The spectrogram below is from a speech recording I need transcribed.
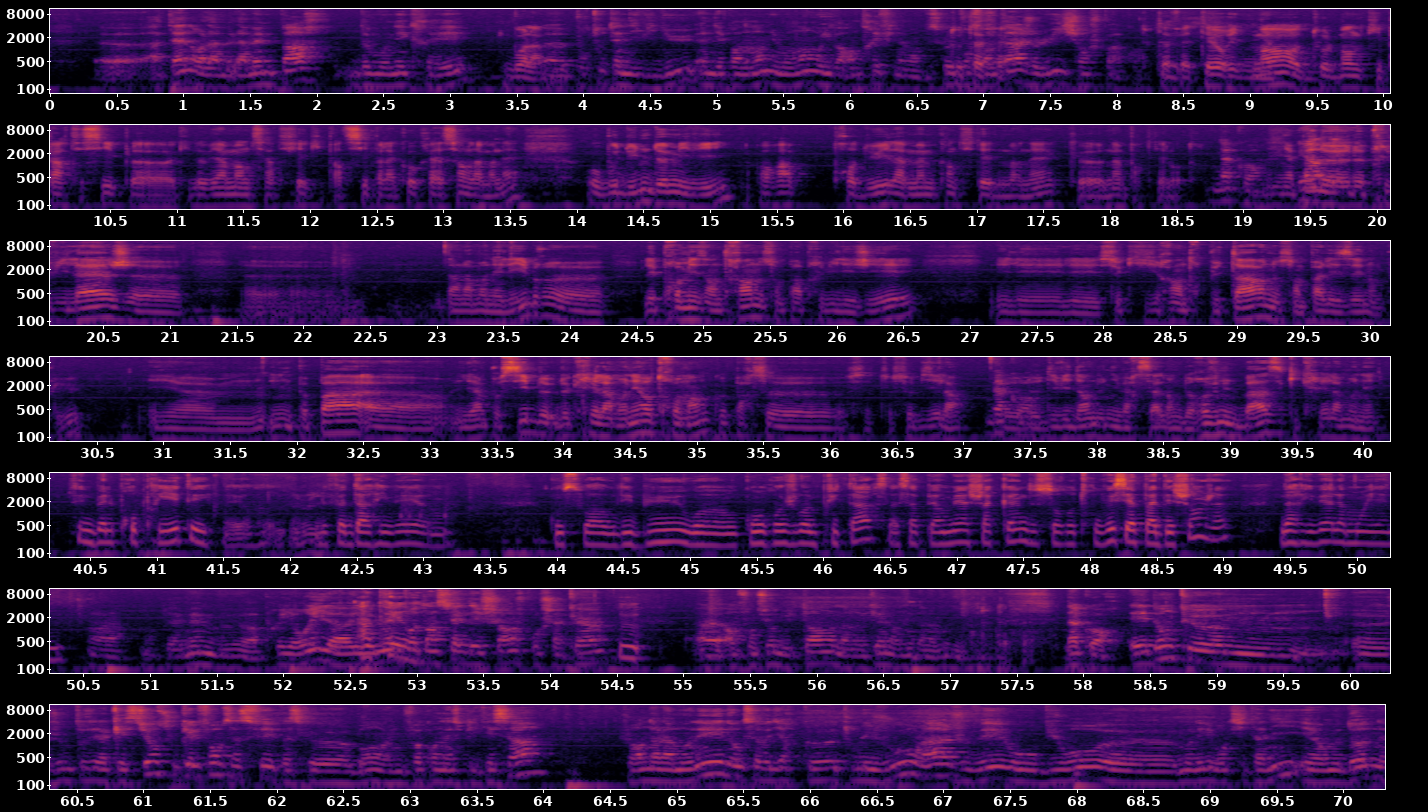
atteindre la, la même part de monnaie créée Voilà. euh, pour tout individu, indépendamment du moment où il va rentrer finalement. Parce que le Tout pourcentage, lui, il change pas. Quoi. Tout à fait. Théoriquement, tout le monde qui participe, euh, qui devient membre certifié, qui participe à la co-création de la monnaie, au bout d'une demi-vie, aura produit la même quantité de monnaie que n'importe quel autre. D'accord. Il n'y a Et pas alors- de, de privilège euh, euh, dans la monnaie libre. euh, les premiers entrants ne sont pas privilégiés et les, les- ceux qui rentrent plus tard ne sont pas lésés non plus. Et euh, il ne peut pas, euh, il est impossible de, de créer la monnaie autrement que par ce, cette- ce biais-là, de, de dividende universel, donc de revenu de base qui crée la monnaie. C'est une belle propriété d'ailleurs. Oui. Le fait d'arriver, euh, qu'on soit au début ou euh, qu'on rejoigne plus tard, ça, ça permet à chacun de se retrouver, s'il n'y a pas d'échange, hein, d'arriver à la moyenne. Voilà. Donc il y a même, euh, a priori, il y a il y a A le même priori. potentiel d'échange pour chacun Mm. Euh, en fonction du temps dans lequel on est dans la monnaie. D'accord. Et donc, euh, euh, je me poser la question, sous quelle forme ça se fait? Parce que, bon, une fois qu'on a expliqué ça, je rentre dans la monnaie, donc ça veut dire que tous les jours, là, je vais au bureau Monnaie Libre Occitanie et on me donne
